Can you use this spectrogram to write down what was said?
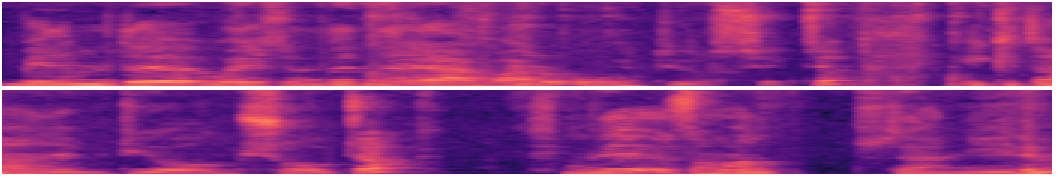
Benim de valizimde neler var o videosu çekeceğim. İki tane video olmuş olacak. Şimdi o zaman düzenleyelim.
